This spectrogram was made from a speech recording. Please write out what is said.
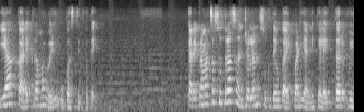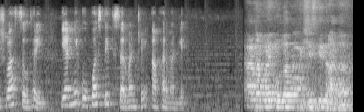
या कार्यक्रमावेळी उपस्थित होते. कार्यक्रमाचं सूत्रसंचलन सुखदेव गायकवाड यांनी केले तर विश्वास चौधरी यांनी उपस्थित सर्वांचे आभार मानले. कारणामुळे मुलं शिस्तीत राहतात.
